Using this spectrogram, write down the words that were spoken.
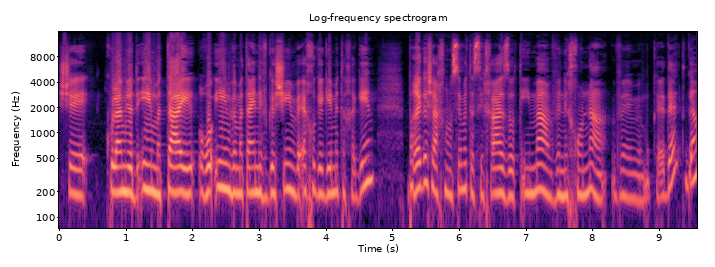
שכולם יודעים מתי רואים ומתי נפגשים ואיך חוגגים את החגים. ברגע שאנחנו עושים את השיחה הזאת אימה ונכונה וממוקדת, גם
